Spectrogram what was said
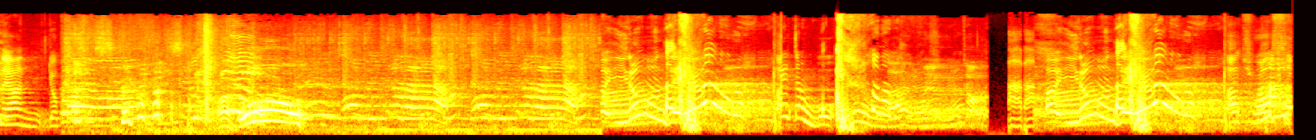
마나 한 역. 아, 이런 문제예요? 1점 뭐 얻는 건가요? 아 이런 문제예요? 아 좋았어.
